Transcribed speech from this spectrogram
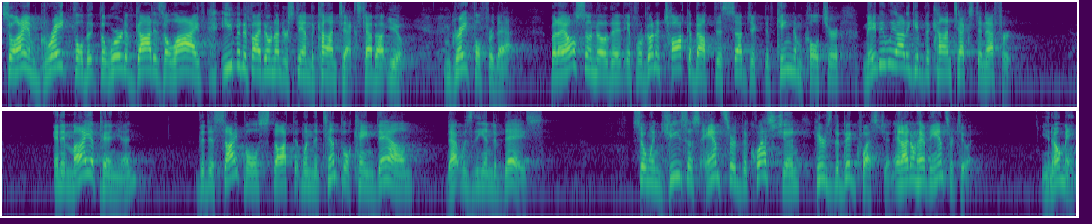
So I am grateful that the Word of God is alive, even if I don't understand the context. How about you? I'm grateful for that. But I also know that if we're going to talk about this subject of kingdom culture, maybe we ought to give the context and effort. And in my opinion, the disciples thought that when the temple came down, that was the end of days. So when Jesus answered the question, here's the big question, and I don't have the answer to it. You know me,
